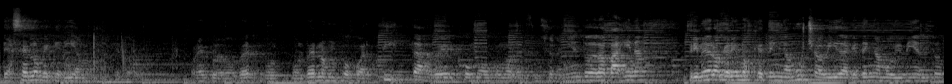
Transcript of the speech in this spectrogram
de hacer lo que queríamos Por ejemplo, volvernos un poco artistas, ver cómo, cómo el funcionamiento de la página. Primero queremos que tenga mucha vida, que tenga movimiento,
